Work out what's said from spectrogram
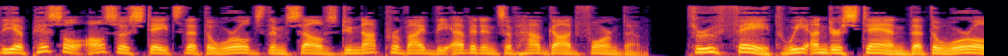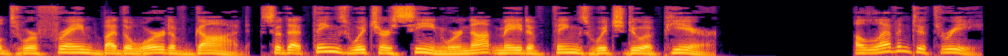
the epistle also states that the worlds themselves do not provide the evidence of how God formed them. Through faith we understand that the worlds were framed by the Word of God, so that things which are seen were not made of things which do appear." 11–3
